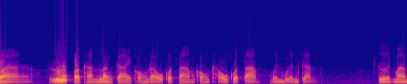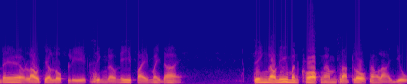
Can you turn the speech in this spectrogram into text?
ว่ารูปประขันร่างกายของเราก็ตามของเขาก็ตาม เหมือนเหมือนกัน เกิดมาแล้วเราจะหลบหลีกสิ่งเหล่านี้ไปไม่ได้ สิ่งเหล่านี้มันครอบงำสัตว์โลกทั้งหลายอยู่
